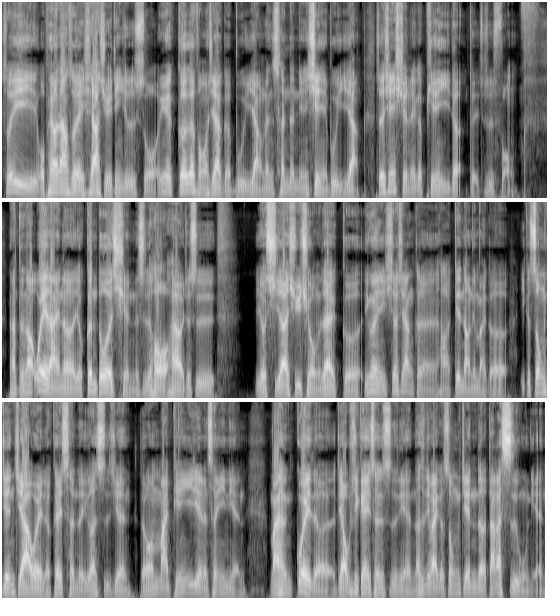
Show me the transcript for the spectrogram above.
所以我朋友当时也下决定，就是说，因为割跟缝的价格不一样，能撑的年限也不一样，所以先选了一个便宜的，对，就是缝。那等到未来呢，有更多的钱的时候，还有就是。有其他需求，我们再割。因为你就像可能哈，电脑你买个一个中间价位的，可以撑的一段时间。对，我们买便宜一点的撑一年，买很贵的了不起给你撑十年。但是你买个中间的，大概四五年，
